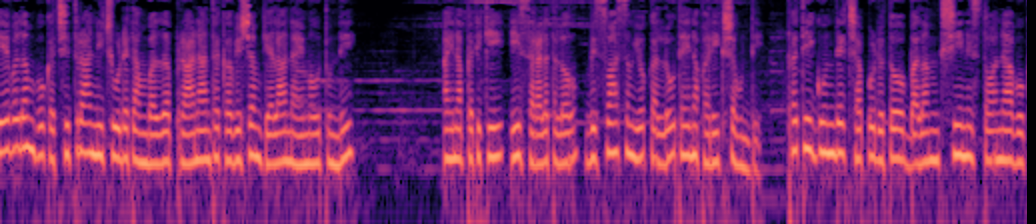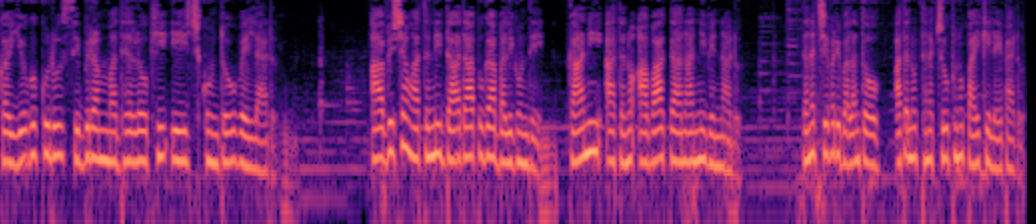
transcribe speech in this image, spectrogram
కేవలం ఒక చిత్రాన్ని చూడటం వల్ల ప్రాణాంతక విషం ఎలా నయమవుతుంది? అయినప్పటికీ ఈ సరళతలో విశ్వాసం యొక్క లోతైన పరీక్ష ఉంది. ప్రతి గుండె చప్పుడుతో బలం క్షీణిస్తోన్న ఒక యువకుడు శిబిరం మధ్యలోకి ఈడ్చుకుంటూ వెళ్ళాడు ఆ విషం అతన్ని దాదాపుగా బలిగుంది కాని అతను ఆ వాగ్దానాన్ని విన్నాడు. తన చివరి బలంతో అతను తన చూపును పైకి లేపాడు.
